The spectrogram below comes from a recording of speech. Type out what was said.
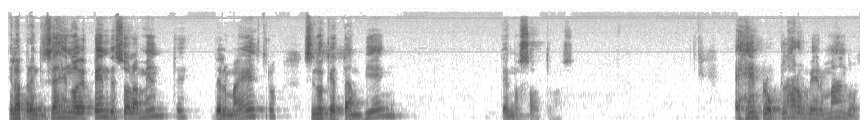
el aprendizaje no depende solamente del maestro, sino que también de nosotros. Ejemplo claro, mis hermanos,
